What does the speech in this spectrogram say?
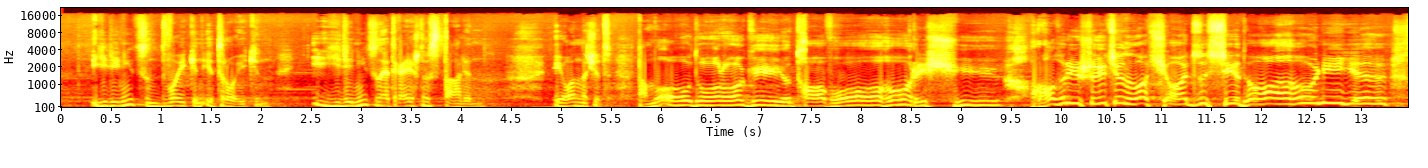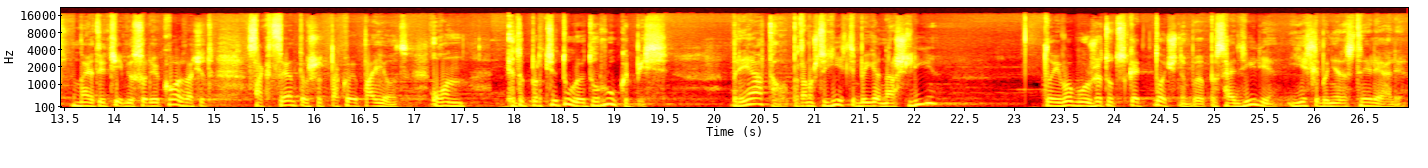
– Единицын, Двойкин и Тройкин. И Единицын – это, конечно, Сталин – и он, значит, там, о, дорогие товарищи, разрешите начать заседание. На этой теме Сулико, значит, с акцентом что-то такое поет. Он эту партитуру, эту рукопись прятал, потому что если бы ее нашли, то его бы уже, тут сказать, точно бы посадили, если бы не расстреляли.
